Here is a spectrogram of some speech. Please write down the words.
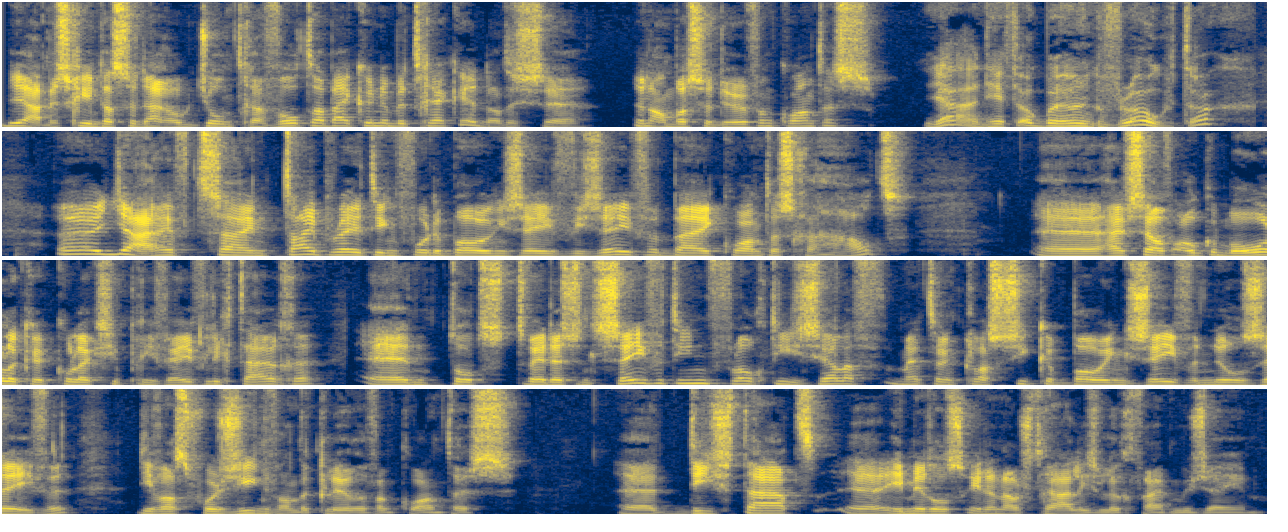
ja, misschien dat ze daar ook John Travolta bij kunnen betrekken. Dat is uh, een ambassadeur van Qantas. Ja, en die heeft ook bij hun gevlogen, toch? Uh, ja, hij heeft zijn type rating voor de Boeing 747 bij Qantas gehaald. Hij heeft zelf ook een behoorlijke collectie privévliegtuigen. En tot 2017 vloog hij zelf met een klassieke Boeing 707 die was voorzien van de kleuren van Qantas. Uh, die staat uh, inmiddels in een Australisch luchtvaartmuseum.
